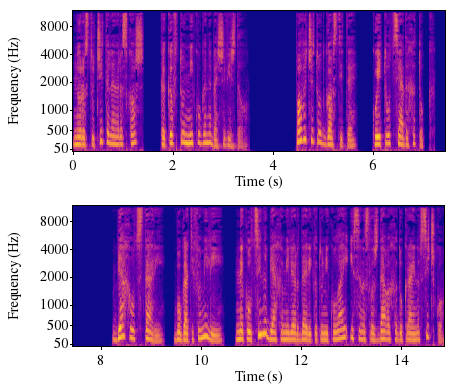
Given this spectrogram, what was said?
но разточителен разкош, какъвто никога не беше виждал. Повечето от гостите, които отсядаха тук. Бяха от стари, богати фамилии, неколцина бяха милиардери като Николай и се наслаждаваха до край на всичко,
